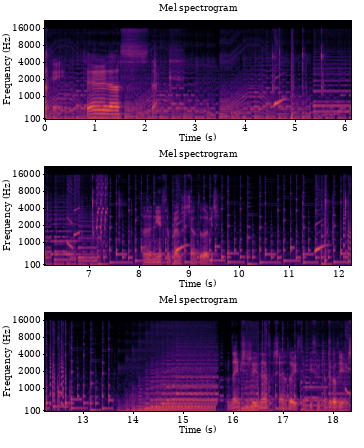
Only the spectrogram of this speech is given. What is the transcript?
Okej, teraz tak. Nie jestem pewien, czy chciałem to robić. Wydaje mi się, że jedyne co chciałem zrobić z tym P-Switchem, to go zjeść.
